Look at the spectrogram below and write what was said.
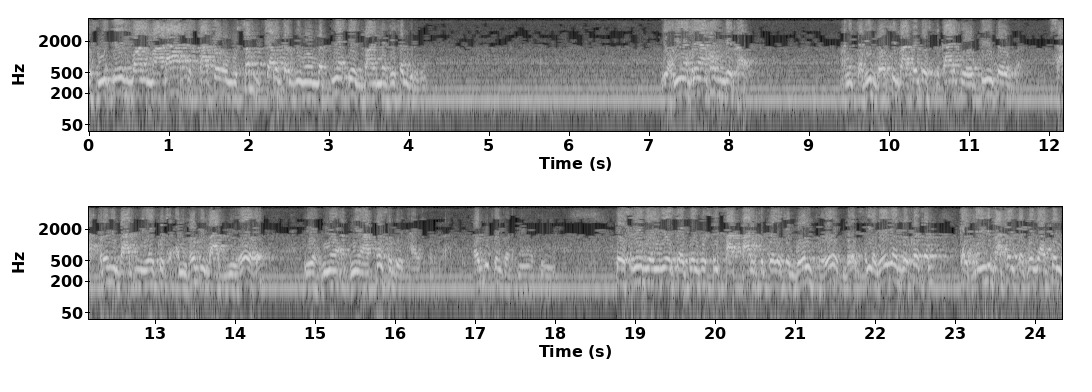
उसमें उसमें एक बार मारा तो सातों सब चारों तरफ़ की मोमबत्तियाँ एक बार में से सब गिर गई ये हमने अपने आँखों से देखा। यानी कभी बहुत सी बातें तो इस प्रकार की होती है तो शास्त्रों की बात भी है, कुछ अनुभव की बात भी है, ये हमने अपनी आँखों से देखा है इस प्रकार और भी कोई घटना है। तो उसमें जो ये कहते हैं कि सात साल के पहले से गोल थे ऐसे लगेगा देखो सब कल्पना की बातें कहते जाते हैं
